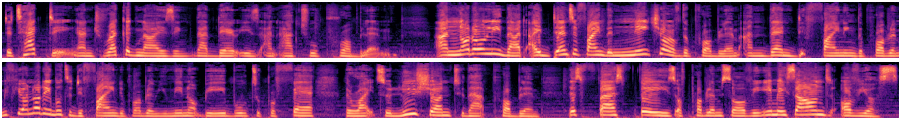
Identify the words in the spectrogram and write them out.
detecting and recognizing that there is an actual problem. And not only that, identifying the nature of the problem and then defining the problem. If you're not able to define the problem, you may not be able to prefer the right solution to that problem. This first phase of problem solving, it may sound obvious,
